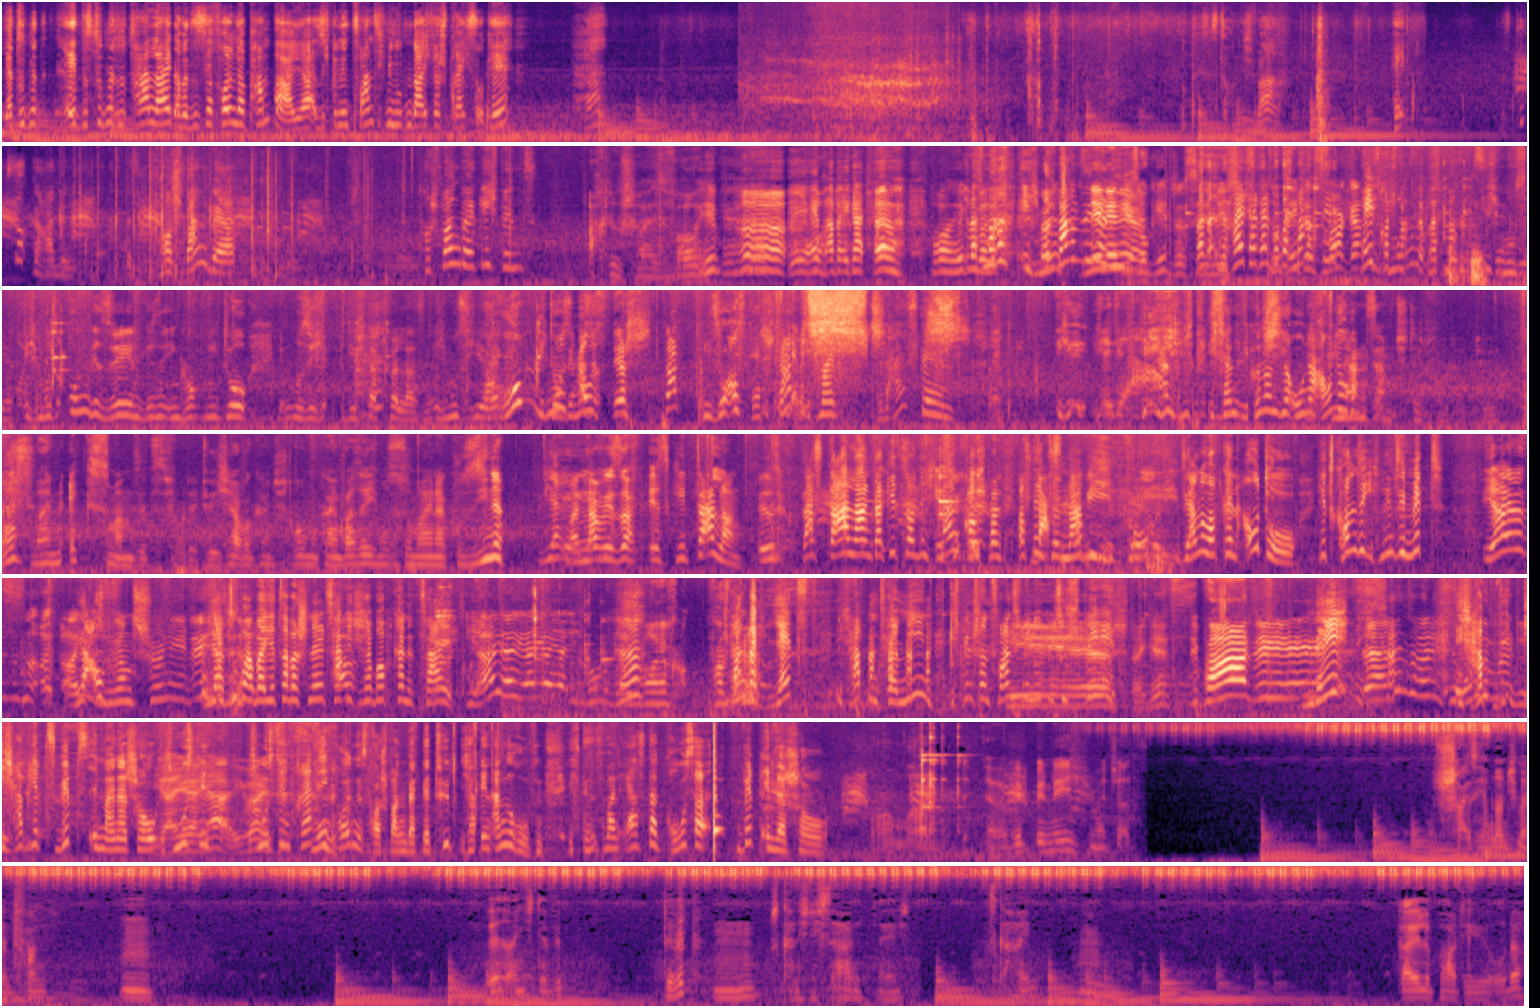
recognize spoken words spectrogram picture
Ja, tut mir, ey, das tut mir total leid, aber das ist ja voll in der Pampa, ja? Also ich bin in 20 Minuten da, ich verspreche es, okay? Hä? Das ist doch nicht wahr. Hey, das gibt's doch gar nicht. Das, Frau Spangberg. Frau Spangberg, ich bin's. Ach du Scheiße, Frau Hipp. Nee, Hepp, aber egal. Äh, Frau Hipp. Was machen- ich was machen Sie nee, denn nee, Nee, hier? so geht das Was, hier halt, nicht. halt, halt, so was machen das Sie? Hey, Frau Spangberg, was machen Sie Ich muss, ich muss ungesehen, wir sind inkognito, muss ich die Stadt verlassen. Ich muss hier weg. Warum? Ich muss Sie aus der Stadt. Wieso aus der Stadt? ich meine, was denn? Ich, ich, ich, ich, muss- ich kann, Sie können doch nicht hier ohne Auto rum. Finanzamt steht vor der Tür. Was? Mein Ex-Mann sitzt vor der Tür. Ich habe keinen Strom und kein Wasser. Ich muss zu meiner Cousine. Wir, Mein Navi sagt, es geht da lang. Was da lang? Da geht's doch nicht lang, Frau Spang. Was denn für ein Navi? Sie haben überhaupt kein Auto. Jetzt kommen Sie, ich nehme Sie mit. ja, das ist, ein, Ja, eine ganz schöne Idee. Ja, super, aber jetzt aber schnell, zackig, ich habe überhaupt keine Zeit. Ja, ja, ja, ja, ja. Ich komme gleich. Frau Hipp. Frau Spangberg, jetzt! Ich habe einen Termin. Ich bin schon 20 Minuten zu spät. Steig jetzt die Party. Nee, Seien Ich habe ich hab jetzt Wips in meiner Show. Ich Ja, muss ja, den, ja, ich ich muss den treffen. Nee, folgendes, Frau Spangenberg, der Typ, ich habe den angerufen. Ich, das ist mein erster großer Wip in der Show. Ja, Wip bin ich, mein Schatz. Scheiße, ich habe noch nicht mal Empfang. Hm. Wer ist eigentlich der Wip? Der Wip? Mhm. Das kann ich nicht sagen. Echt? Das ist geheim. Geile Party, oder?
